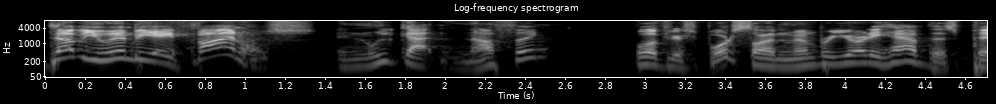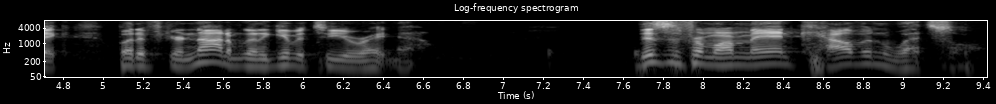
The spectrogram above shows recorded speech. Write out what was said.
WNBA Finals, and we've got nothing. Well, if you're a Sportsline member, you already have this pick. But if you're not, I'm going to give it to you right now. This is from our man Calvin Wetzel.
